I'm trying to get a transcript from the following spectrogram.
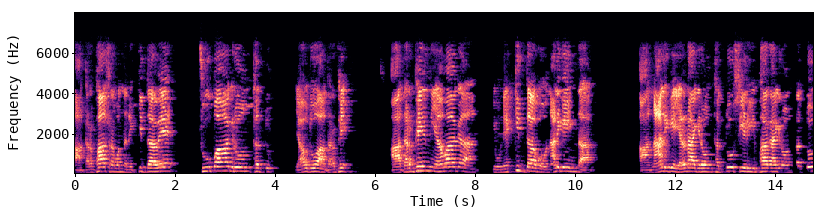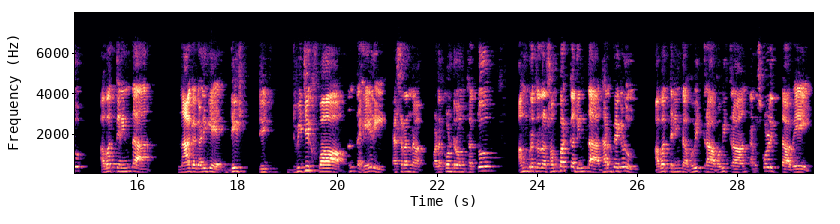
ಆ ದರ್ಭಾಸನವನ್ನು ನೆಕ್ಕಿದ್ದಾವೆ. ಚೂಪಾಗಿರುವಂಥದ್ದು ಯಾವುದು ಆ ದರ್ಭೆ. ಆ ದರ್ಭೆಯನ್ನು ಯಾವಾಗ ಇವು ನೆಕ್ಕಿದ್ದಾವೋ ನಾಲಿಗೆಯಿಂದ ಆ ನಾಲಿಗೆ ಎರಡಾಗಿರುವಂಥದ್ದು, ಸೀಳಿ ಇಬ್ಬಾಗ ಆಗಿರುವಂಥದ್ದು ಅವತ್ತಿನಿಂದ ನಾಗಗಳಿಗೆ ದಿಶ್ ದ್ವಿಜಿಹ್ವಾ ಅಂತ ಹೇಳಿ ಹೆಸರನ್ನ ಪಡ್ಕೊಂಡಿರುವಂಥದ್ದು. ಅಮೃತದ ಸಂಪರ್ಕದಿಂದ ದರ್ಭೆಗಳು ಅವತ್ತಿನಿಂದ ಪವಿತ್ರ ಪವಿತ್ರ ಅಂತ ಅನಿಸ್ಕೊಳ್ಳಿದ್ದಾವೆ.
